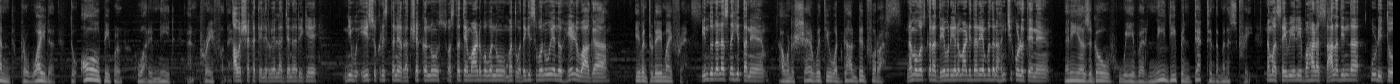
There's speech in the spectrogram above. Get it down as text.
and provider to all people who are in need and pray for them. ಅವಶ್ಯಕತೆಯಲ್ಲಿರುವ ಎಲ್ಲ ಜನರಿಗೆ ನೀವು ಏಸು ಕ್ರಿಸ್ತನೇ ರಕ್ಷಕನು ಸ್ವಸ್ಥತೆ ಮಾಡುವವನು ಮತ್ತು ಒದಗಿಸುವನು ಎಂದು ಹೇಳುವಾಗ Even today my friends, ಇಂದು ನನ್ನ ಸ್ನೇಹಿತನೇ I want to share with you what God did for us. ನಮಗೋಸ್ಕರ ದೇವರು ಏನು ಮಾಡಿದ್ದಾರೆ ಎಂಬುದನ್ನು ಹಂಚಿಕೊಳ್ಳುತ್ತೇನೆ Many years ago, we were knee deep in debt in the ministry ನಮ್ಮ ಸೇವೆಯಲ್ಲಿ ಬಹಳ ಸಾಲದಿಂದ ಕೂಡಿತು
